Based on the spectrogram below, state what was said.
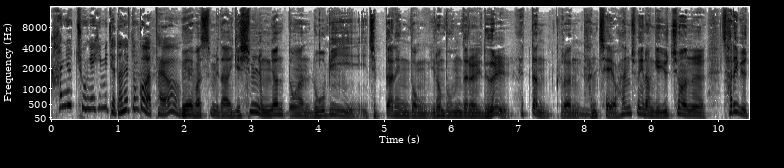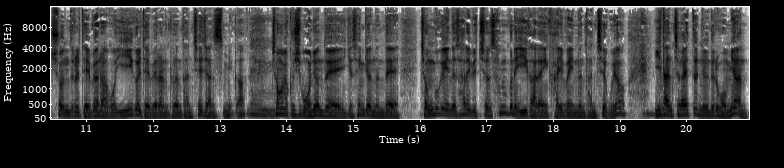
한유총의 힘이 대단했던 것 같아요. 네, 맞습니다. 이게 16년 동안 로비 집단 행동 이런 부분들을 늘 했던 그런 음. 단체예요. 한총이라는 게 유치원을 사립 유치원들을 대변하고 이익을 대변하는 그런 단체지 않습니까? 네. 1995년도에 이게 생겼는데 전국에 있는 사립 유치원 3분의 2 가량이 가입해 있는 단체고요. 이 단체가 했던 일들을 보면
